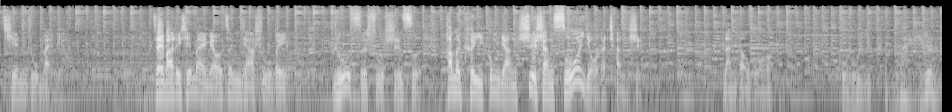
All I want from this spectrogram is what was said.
千株麦苗，再把这些麦苗增加数倍，如此数十次。它们可以供养世上所有的城市。难道我不如一颗麦粒儿吗？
